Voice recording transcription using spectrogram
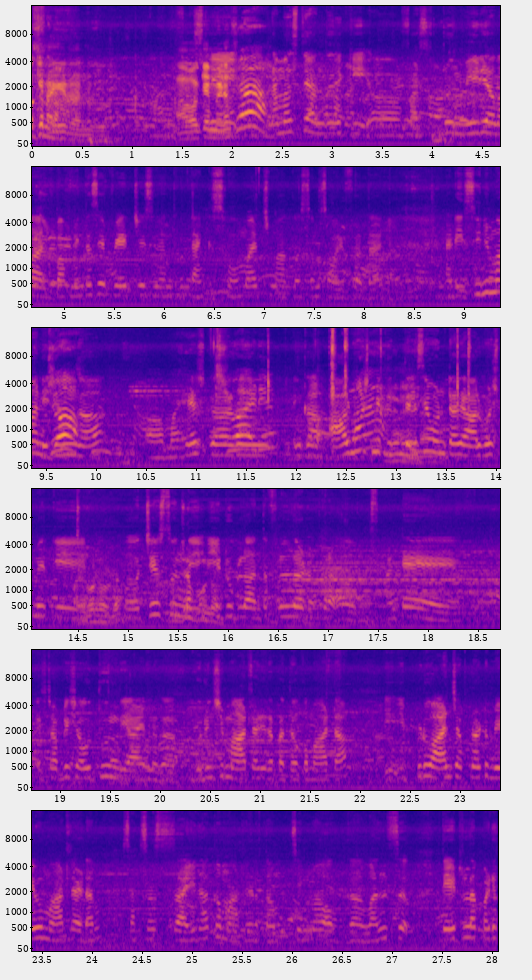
ఓకే మేడం ఓకే మేడం నమస్తే అందరికీ. ఫస్ట్ మీడియా వాళ్ళు పాపం ఇంతసేపు వెయిట్ చేసినందుకు థ్యాంక్ యూ సో మచ్ మా కోసం సారీ ఫర్ దాట్ అండ్ ఈ సినిమా నిజంగా మహేష్ గారు ఇంకా ఆల్మోస్ట్ మీకు తెలిసే ఉంటుంది ఆల్మోస్ట్ మీకు వచ్చేస్తుంది యూట్యూబ్లో అంత ఫుల్ అంటే ఎస్టాబ్లిష్ అవుతుంది ఆయన గురించి మాట్లాడిన ప్రతి ఒక్క మాట. ఇప్పుడు ఆయన చెప్పినట్టు మేము మాట్లాడాం సక్సెస్ అయినాక మాట్లాడతాం. సినిమా ఒక వన్స్ థియేటర్లో పడి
